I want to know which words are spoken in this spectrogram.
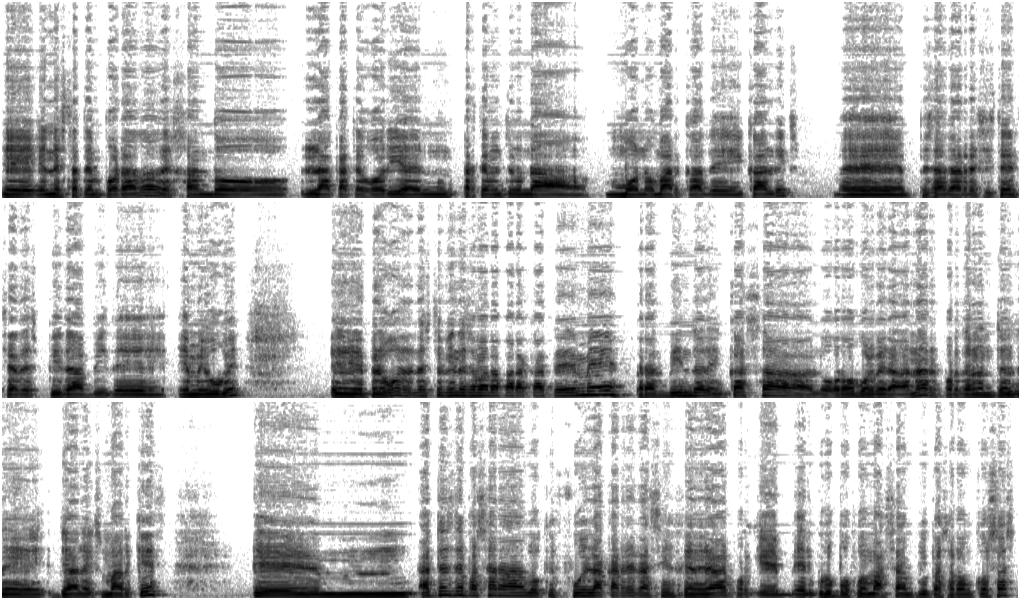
eh, en esta temporada, dejando la categoría en prácticamente una monomarca de Calex, pese a la resistencia de Speed Up y de MV. Eh, pero bueno, en este fin de semana para KTM, Brad Binder en casa logró volver a ganar por delante de, Alex Márquez. Eh, antes de pasar a lo que fue la carrera así en general, porque el grupo fue más amplio y pasaron cosas,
